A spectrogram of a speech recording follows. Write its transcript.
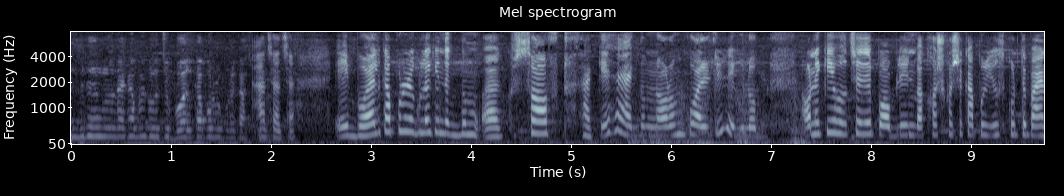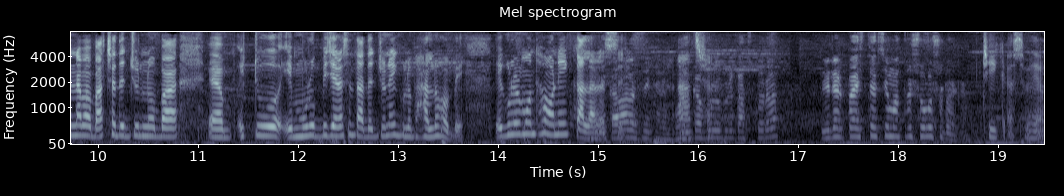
ডিজাইনগুলো দেখাবো এগুলো হচ্ছে বয়েল কাপড়ের উপরে কাজ আচ্ছা আচ্ছা। এই বয়েল কাপড়ের এগুলো কিন্তু একদম সফট থাকে হ্যাঁ একদম নরম কোয়ালিটির এগুলো অনেকেই হচ্ছে যে প্রবলেম বা খসখসে কাপড় ইউজ করতে পারে না বা বাচ্চাদের জন্য বা একটু মুরব্বী যারা আছেন তাদের জন্য এগুলো ভালো হবে। এগুলোর মধ্যে অনেক কালার আছে। কালার আছে এখানে বয়েল। কাপড়ের উপরে কাজ করা। এটার প্রাইস থাকছে মাত্র ষোলোশো টাকা। ঠিক আছে ভাইয়া।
